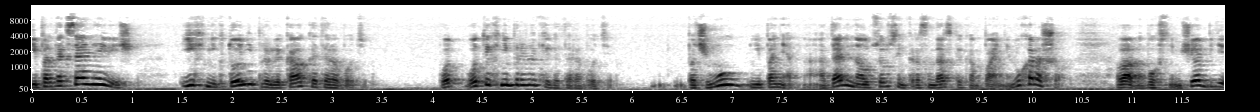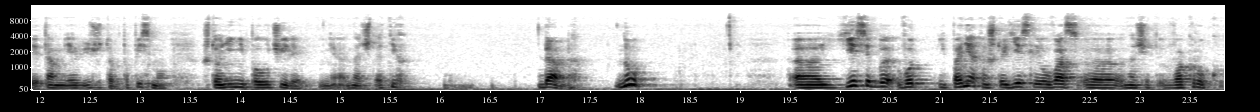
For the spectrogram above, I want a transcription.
И парадоксальная вещь, их никто не привлекал к этой работе. Вот, вот их не привлекли к этой работе. Почему, непонятно. А дали на аутсорсинг краснодарской компании. Ну хорошо. Ладно, бог с ним. Еще обидели, там я вижу там по письму, что они не получили значит, от них данных. Ну, э, если бы, вот и понятно, что если у вас, э, значит, вокруг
